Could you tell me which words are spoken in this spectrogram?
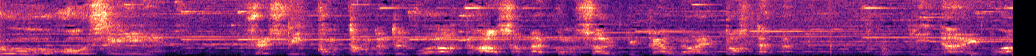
Bonjour, Rosie. Je suis content de te voir grâce à ma console du Père Noël portable. Lina et moi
